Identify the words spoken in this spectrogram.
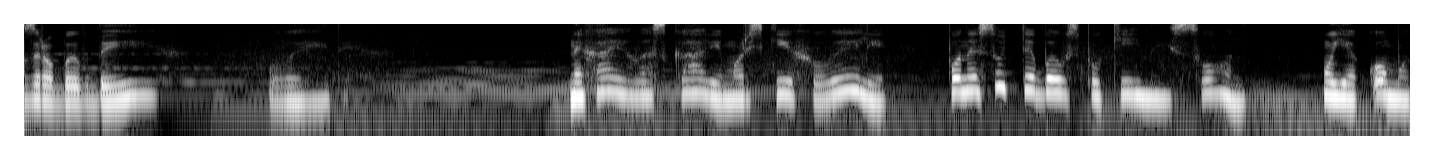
зробив дих, видих. Нехай ласкаві морські хвилі понесуть тебе в спокійний сон, у якому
